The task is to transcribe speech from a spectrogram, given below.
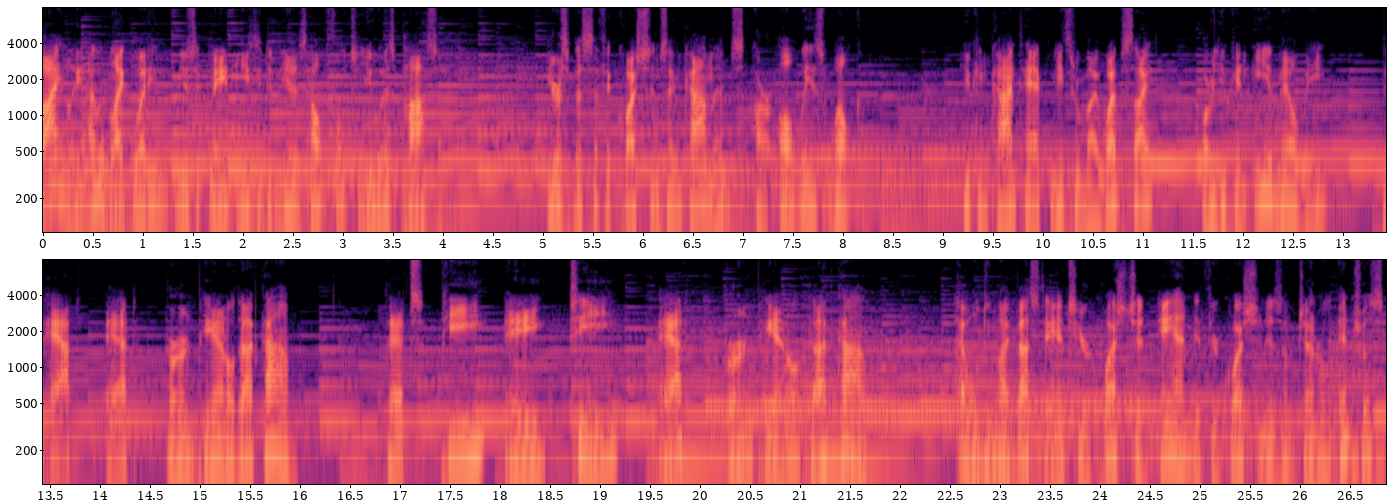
Finally, I would like Wedding Music Made Easy to be as helpful to you as possible. Your specific questions and comments are always welcome. You can contact me through my website or you can email me, pat at byrnepiano.com. That's P A T at byrnepiano.com. I will do my best to answer your question, and if your question is of general interest,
